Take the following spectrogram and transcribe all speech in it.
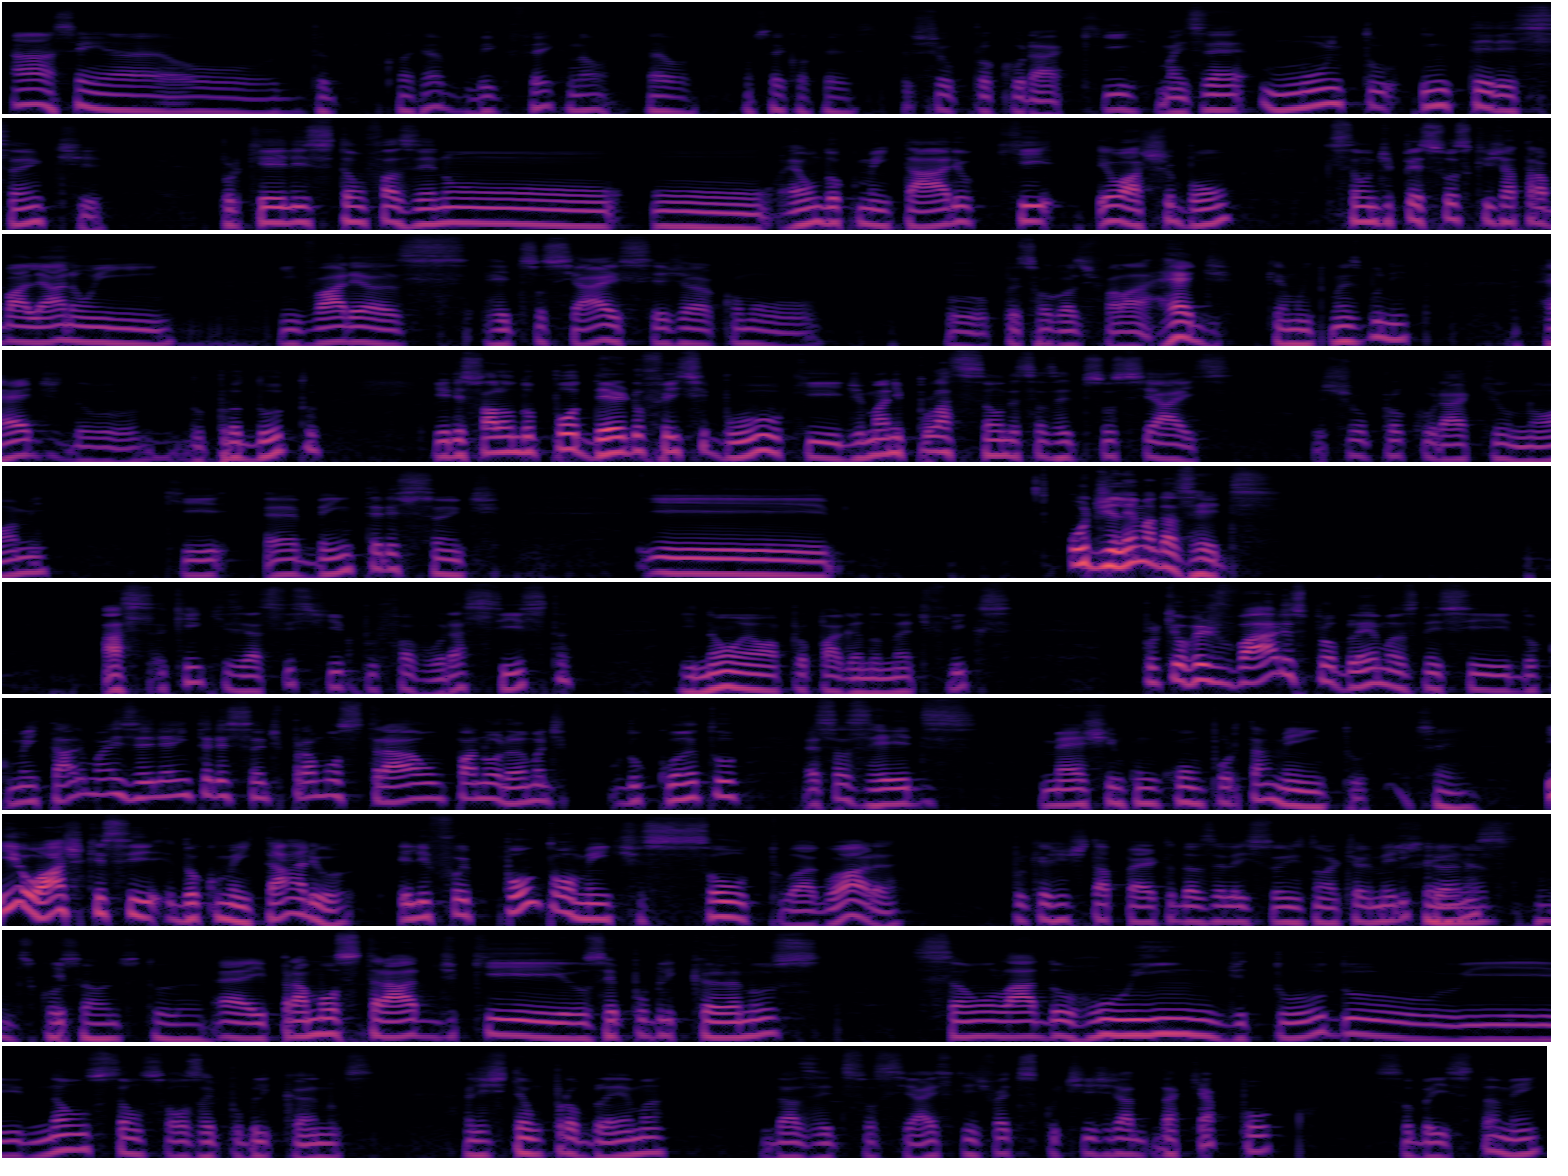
Ah, sim, é o. The, como é que é? Big Fake? Não. É o, não sei qual que é esse. Deixa eu procurar aqui, mas é muito interessante porque eles estão fazendo um, um, É um documentário que eu acho bom, que são de pessoas que já trabalharam em, em várias redes sociais, seja como o pessoal gosta de falar, head, que é muito mais bonito, head do, do produto. E eles falam do poder do Facebook, de manipulação dessas redes sociais. Deixa eu procurar aqui o nome, que é bem interessante. E o dilema das redes quem quiser assistir, por favor, assista. E não é uma propaganda do Netflix. Porque eu vejo vários problemas nesse documentário, mas ele é interessante para mostrar um panorama de, do quanto essas redes mexem com o comportamento. Sim. E eu acho que esse documentário ele foi pontualmente solto agora, porque a gente está perto das eleições norte-americanas. discussão disso tudo. Né? É, e para mostrar de que os republicanos são o lado ruim de tudo e não são só os republicanos. A gente tem um problema das redes sociais que a gente vai discutir já daqui a pouco sobre isso também.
